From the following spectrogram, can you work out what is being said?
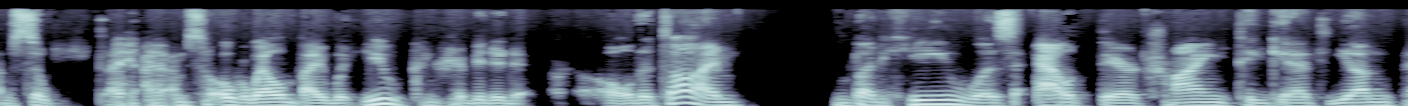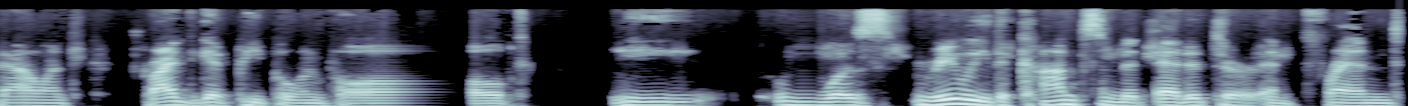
I'm so, I, I'm so overwhelmed by what you contributed all the time, but he was out there trying to get young talent, trying to get people involved. He was really the consummate editor and friend.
